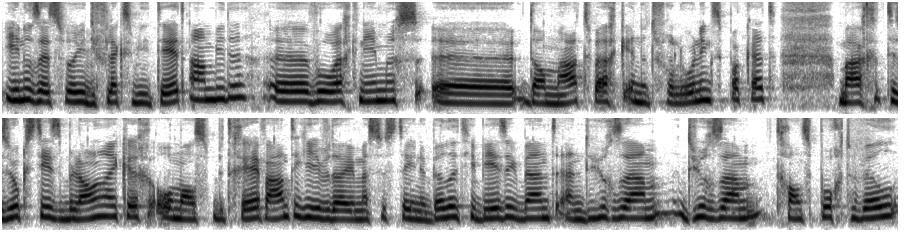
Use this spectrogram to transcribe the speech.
Enerzijds wil je die flexibiliteit aanbieden uh, voor werknemers, uh, dan maatwerk in het verloningspakket. Maar het is ook steeds belangrijker om als bedrijf aan te geven dat je met sustainability bezig bent en duurzaam, duurzaam transport wil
